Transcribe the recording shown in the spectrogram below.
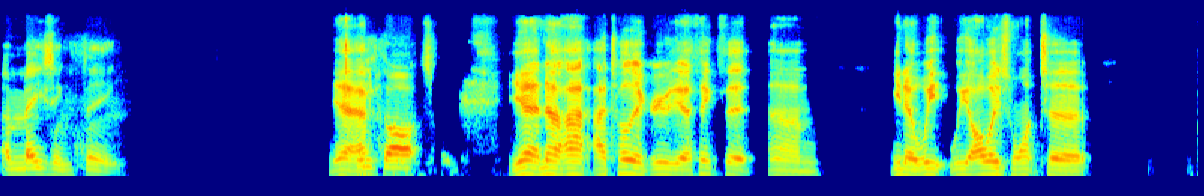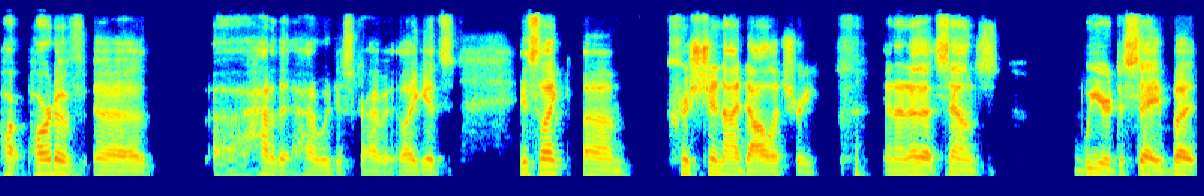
amazing thing. Yeah. Any thoughts? Yeah, no, I, I totally agree with you. I think that um, you know, we we always want to part part of uh uh how do that how do we describe it? Like it's it's like um Christian idolatry. and I know that sounds weird to say, but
